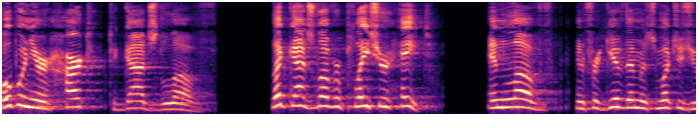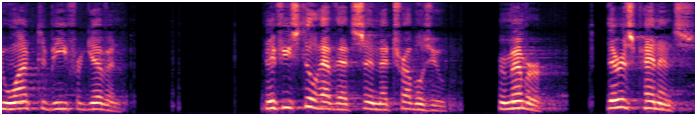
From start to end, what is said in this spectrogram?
Open your heart to God's love. Let God's love replace your hate and love and forgive them as much as you want to be forgiven. And if you still have that sin that troubles you, remember, there is penance.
